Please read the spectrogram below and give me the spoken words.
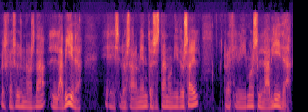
pues Jesús nos da la vida. Eh, si los sarmientos están unidos a Él, recibimos la vida.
